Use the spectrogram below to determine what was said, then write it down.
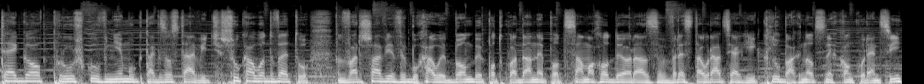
Tego Pruszków nie mógł tak zostawić. Szukał odwetu. W Warszawie wybuchały bomby podkładane pod samochody oraz w restauracjach i klubach nocnych konkurencji.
